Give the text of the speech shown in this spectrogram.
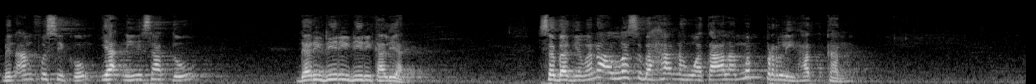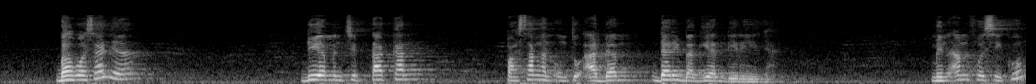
min anfusikum yakni satu dari diri-diri kalian. Sebagaimana Allah Subhanahu wa taala memperlihatkan bahwasanya dia menciptakan pasangan untuk Adam dari bagian dirinya. Min anfusikum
